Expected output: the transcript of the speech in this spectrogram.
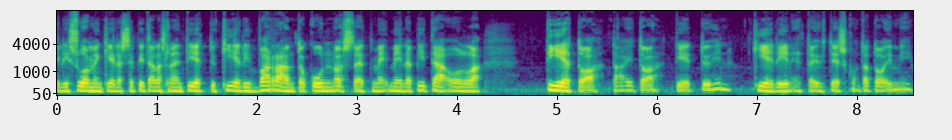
eli suomen kielessä pitää olla sellainen tietty kielivaranto kunnossa, että me, meillä pitää olla tietoa, taitoa tiettyihin kieliin, että yhteiskunta toimii.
